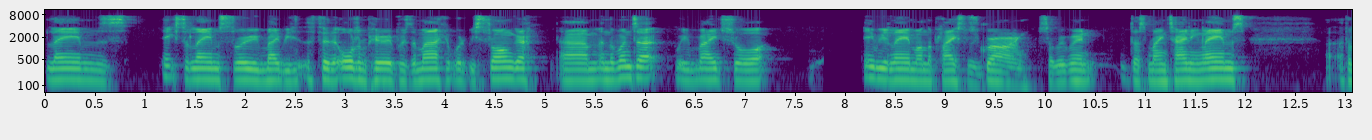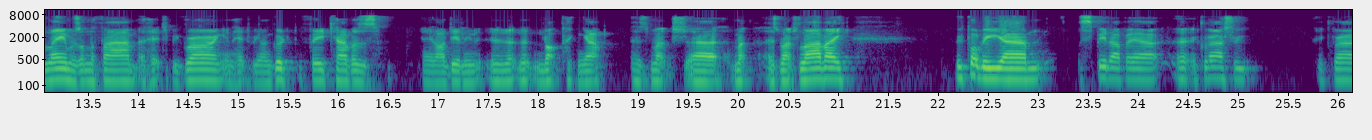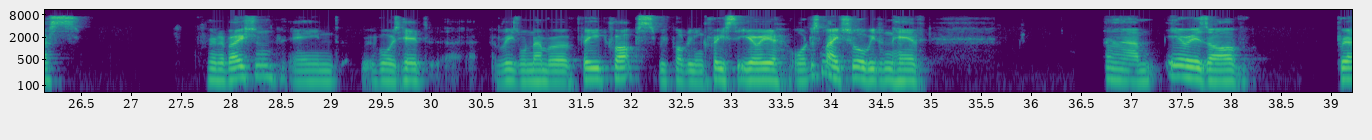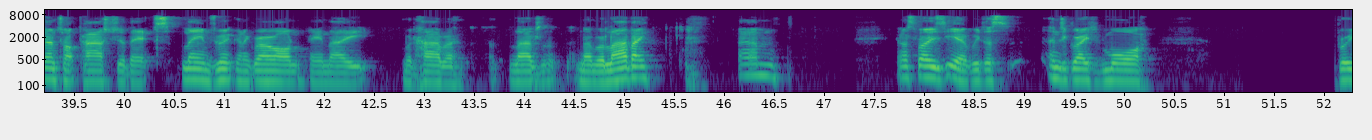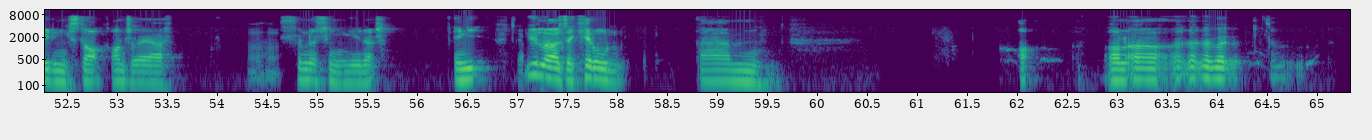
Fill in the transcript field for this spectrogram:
lambs, extra lambs through maybe through the autumn period because the market would be stronger, um, in the winter we made sure every lamb on the place was growing. So we weren't just maintaining lambs. If a lamb was on the farm, it had to be growing and had to be on good feed covers, and ideally not picking up as much uh, as much larvae. We probably um, sped up our uh, grass grass renovation, and we've always had a reasonable number of feed crops. We've probably increased the area, or just made sure we didn't have um, areas of brown top pasture that lambs weren't going to grow on, and they would harbour a large number of larvae. Um, I suppose, yeah, we just integrated more breeding stock onto our mm-hmm. finishing unit and yep. utilize a kettle um, on uh,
